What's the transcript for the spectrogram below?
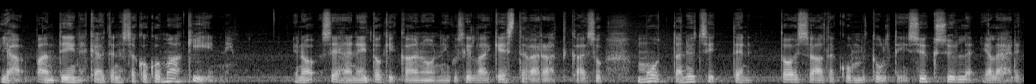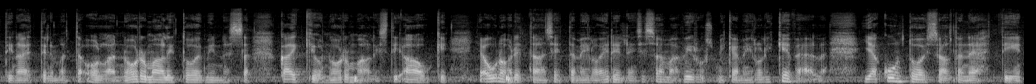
ja pantiin käytännössä koko maa kiinni. No sehän ei tokikaan ole niin kuin kestävä ratkaisu, mutta nyt sitten toisaalta kun me tultiin syksylle ja lähdettiin ajattelemaan, että ollaan normaalitoiminnassa, kaikki on normaalisti auki ja unohdetaan se, että meillä on edelleen se sama virus, mikä meillä oli keväällä. Ja kun toisaalta nähtiin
